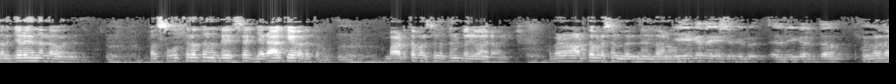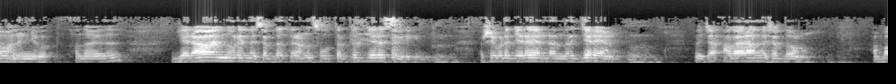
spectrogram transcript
നിർജര എന്നല്ല പറഞ്ഞത്. അപ്പൊ സൂത്രത്തിൽ ഉദ്ദേശിച്ച ജരാക്കേ വരത്തുള്ളൂ. അപ്പൊ അടുത്ത പ്രശ്നത്തിനും പരിഹാരമായി. അപ്പോഴാണ് അടുത്ത പ്രശ്നം വരുന്നത്. എന്താണ്? വികൃതമാനന്യവത് അതായത് ജര എന്ന് പറയുന്ന ശബ്ദത്തിനാണ് സൂത്രത്തിൽ ജരസ് സ്വീകരിക്കുന്നത്. പക്ഷെ ഇവിടെ ജരയല്ല നിർജരയാണ് ഉം. എന്നുവെച്ചാൽ അകാരാന്ത ശബ്ദമാണ്. അപ്പൊ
